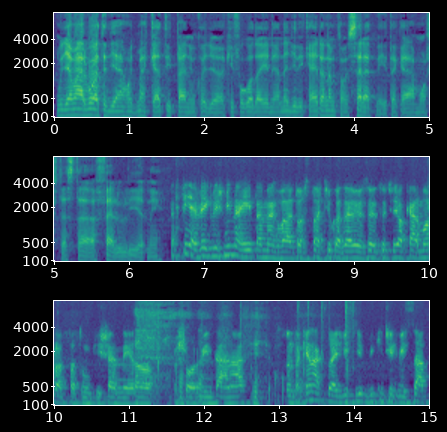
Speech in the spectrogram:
Ugye már volt egy ilyen, hogy meg kell tippelnünk, hogy ki fog odaérni a negyedik helyre, nem tudom, hogy szeretnétek el most ezt felülírni. Hát figyelj, végül is minden héten megváltoztatjuk az előzőt, úgyhogy akár maradhatunk is ennél a, a sormintánál. Viszont a Canucksra egy kicsit visszább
